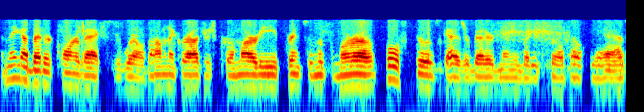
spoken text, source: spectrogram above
and they got better cornerbacks as well. Dominique Rodgers, Cromartie, Prince Amukamara, both those guys are better than anybody Philadelphia has.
